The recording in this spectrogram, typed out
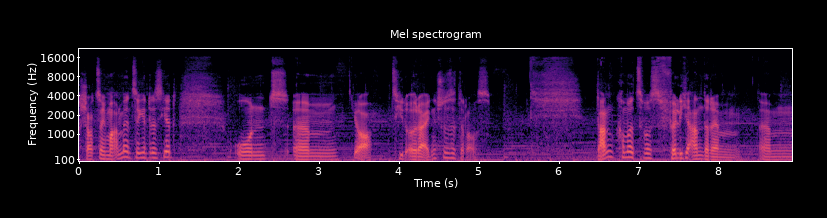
schaut es euch mal an, wenn es euch interessiert. Und ähm, ja, zieht eure eigenen Schlüsse daraus. Dann kommen wir zu was völlig anderem. Ähm,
